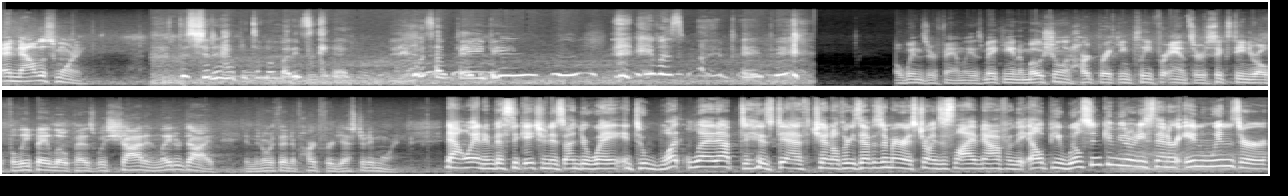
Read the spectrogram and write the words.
And now this morning. This shouldn't happen to nobody's kid. It was a baby. He was my baby. A Windsor family is making an emotional and heartbreaking plea for answers. 16 year old Felipe Lopez was shot and later died in the north end of Hartford yesterday morning. Now, an investigation is underway into what led up to his death. Channel 3's Eva Zymaris joins us live now from the LP Wilson Community Center in Windsor,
